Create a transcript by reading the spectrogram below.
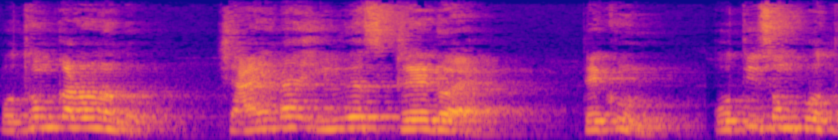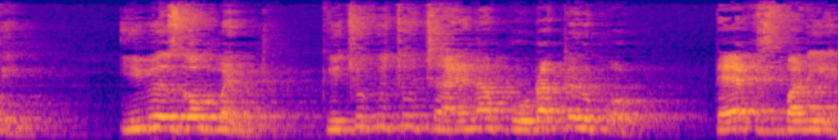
প্রথম কারণ হলো চায়না ইউএস ট্রেড ওয়ার দেখুন, অতি সম্প্রতি ইউএস গভর্নমেন্ট কিছু কিছু চায়না প্রোডাক্টের উপর ট্যাক্স বাড়িয়ে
